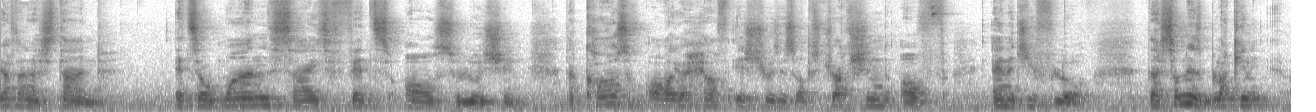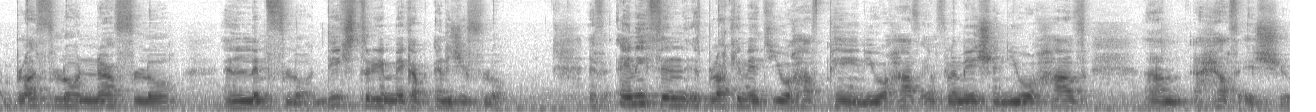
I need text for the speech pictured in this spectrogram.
You have to understand, it's a one size fits all solution. The cause of all your health issues is obstruction of energy flow. There's something is blocking blood flow, nerve flow, and lymph flow. These three make up energy flow. If anything is blocking it, you will have pain, you will have inflammation, you will have um, a health issue.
